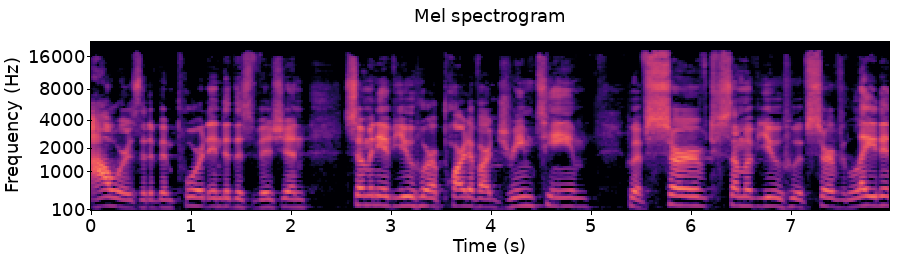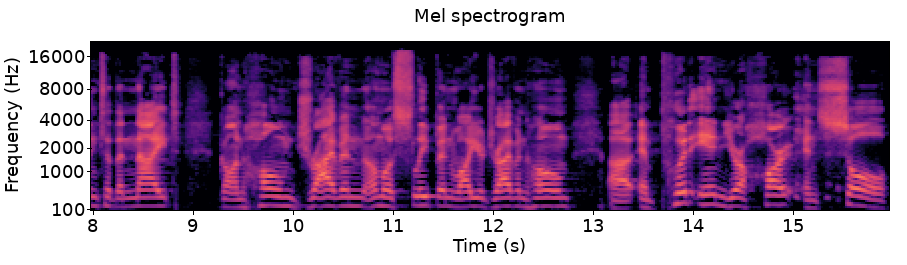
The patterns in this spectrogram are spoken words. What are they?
hours that have been poured into this vision. So many of you who are part of our dream team, who have served, some of you who have served late into the night, gone home driving, almost sleeping while you're driving home, uh, and put in your heart and soul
